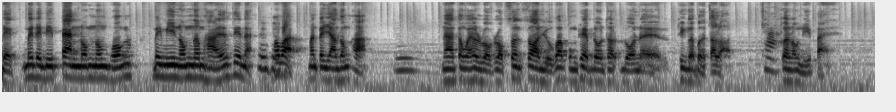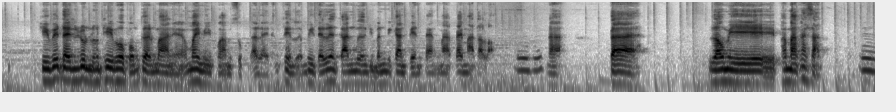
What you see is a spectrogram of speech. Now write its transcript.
เด็ก ไม่ได้มีแป้งนมนมผง ไม่มีนมนมหาอะไรทั้งสิ้นอะ อือฮึ เพราะว่ามันเป็นยามสงครามอืมนะต้องไว้หลบหลบซ่อนๆอยู่เพราะกรุงเทพโดนโดนเอ่อทิ้งระเบิดตลอด ค่ะ ก็ต้องหนีไป ชีวิตในรุ่นที่พวกผมเกิดมาเนี่ย ไม่มีความสุขอะไรทั้งสิ้นเลยมีแต่เรื่องการเมืองที่มันมีการเปลี่ยนแปลงมาไปมาตลอดอือฮึนะแต่เรามีพระมหากษัตริย์ อืม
